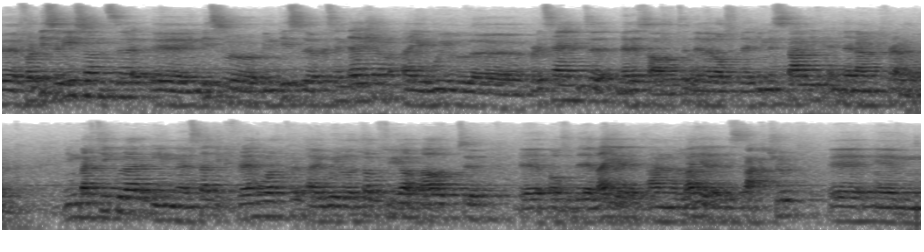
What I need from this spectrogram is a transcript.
Uh, for these reasons, uh, uh, in this presentation, I will present the result developed in static and dynamic framework. In particular, in static framework, I will talk to you about of the layered and layered structure uh, um,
